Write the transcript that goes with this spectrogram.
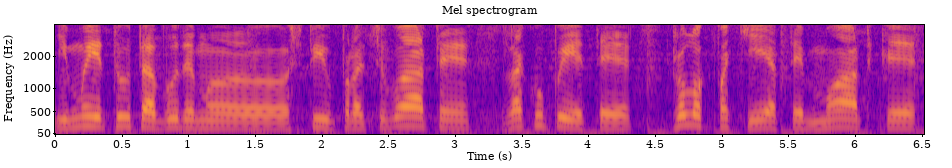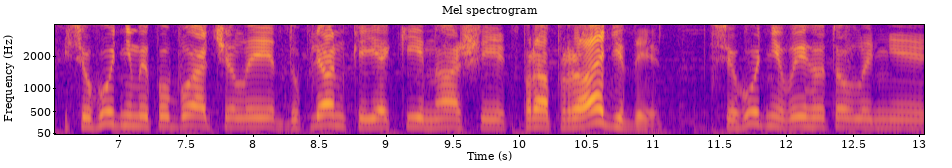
І ми тут будемо співпрацювати, закупити жолок-пакети, матки. І сьогодні ми побачили дуплянки, які наші прапрадіди сьогодні виготовлені.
